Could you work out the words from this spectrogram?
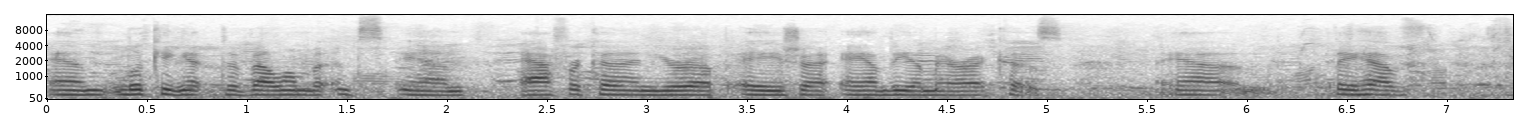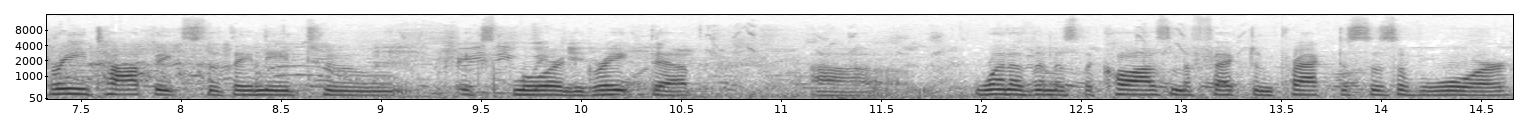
and looking at developments in Africa and Europe, Asia, and the Americas. And they have three topics that they need to explore in great depth. Uh, one of them is the cause and effect and practices of war.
